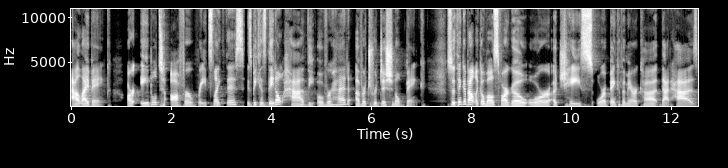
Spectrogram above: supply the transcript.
Ally Bank are able to offer rates like this is because they don't have the overhead of a traditional bank. So think about like a Wells Fargo or a Chase or a Bank of America that has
